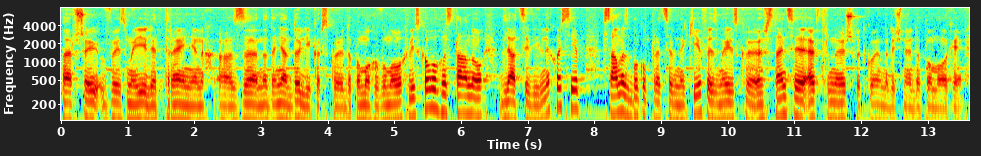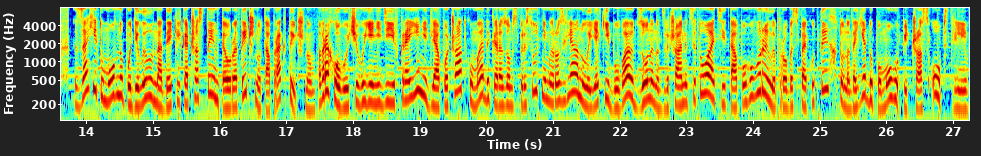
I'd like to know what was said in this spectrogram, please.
перший в Ізмаїлі тренінг е, з надання долікарської допомоги в умовах військового стану для цивільних осіб, саме з боку працівників Ізмаїльської станції екстреної швидкої медичної допомоги. Захід умовно поділили на декілька частин теоретичну та практичну. Враховуючи воєнні дії в країні, для початку медики разом з присутніми розглянули, які бувають зони надзвичайних ситуацій, та поговорили про безпеку тих, хто надає допомогу під час обстрілів.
